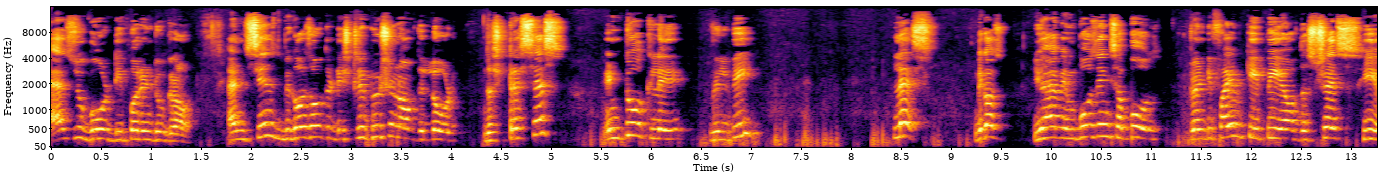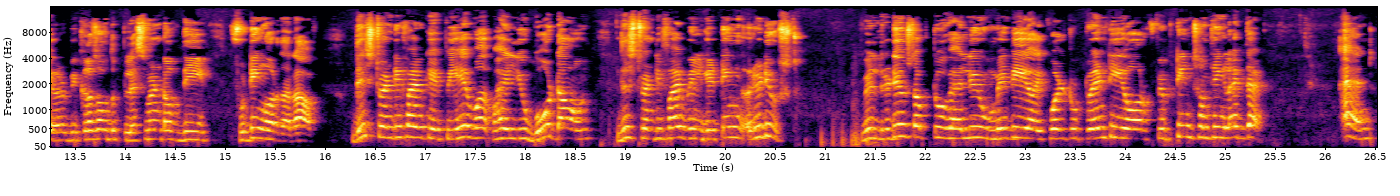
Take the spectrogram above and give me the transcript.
as you go deeper into ground. And since because of the distribution of the load the stresses into a clay will be less. Because you have imposing suppose 25 kPa of the stress here because of the placement of the footing or the raft. This 25 kPa while you go down this 25 will getting reduced will reduce up to value maybe equal to 20 or 15 something like that. And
